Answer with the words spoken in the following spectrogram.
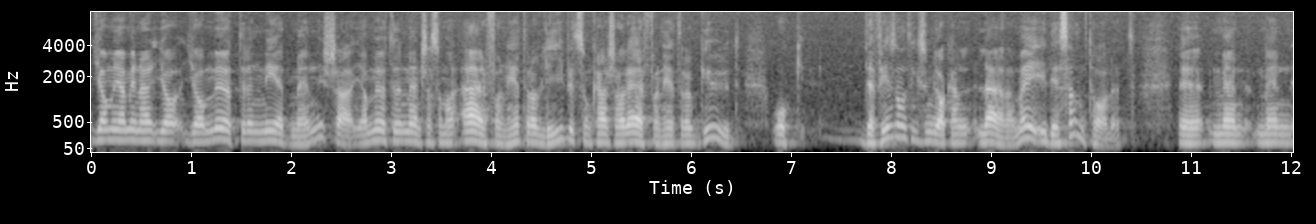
ja, men jag menar, jag, jag, möter en medmänniska. Jag möter en människa som har erfarenheter av livet, som kanske har erfarenheter av Gud. Och det finns någonting som jag kan lära mig i det samtalet. Ehm, men, men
